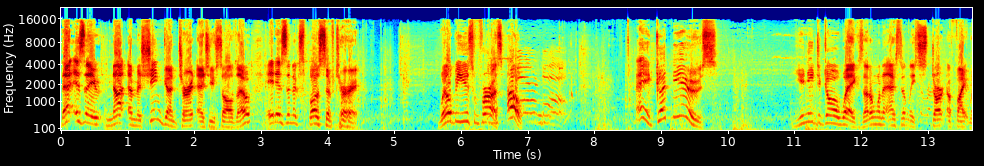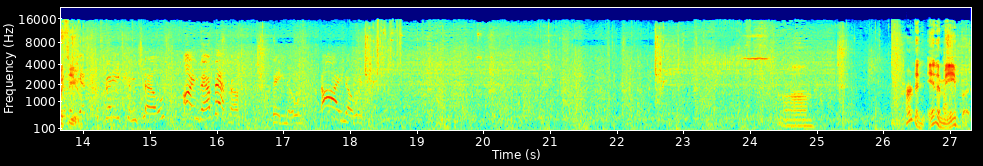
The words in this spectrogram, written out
That is a not a machine gun turret, as you saw, though. It is an explosive turret. Will be useful for us. Oh! Hey, good news! You need to go away, because I don't want to accidentally start a fight with you. They can tell. I'm their better. They know it. I know it. Um, heard an enemy, but...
